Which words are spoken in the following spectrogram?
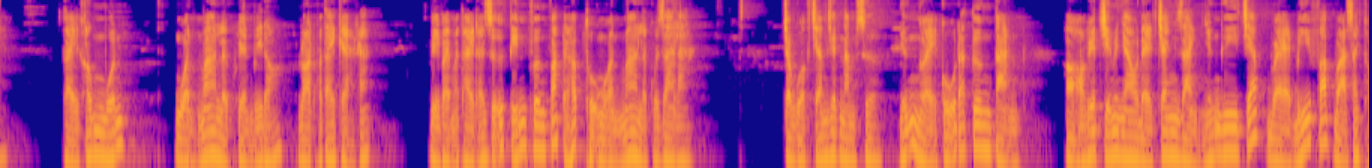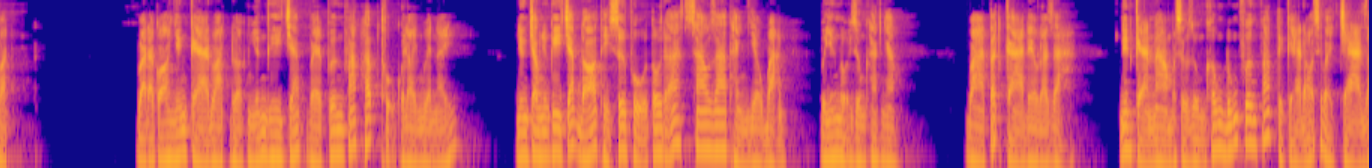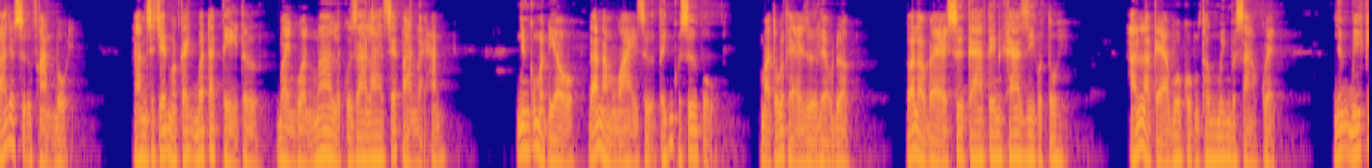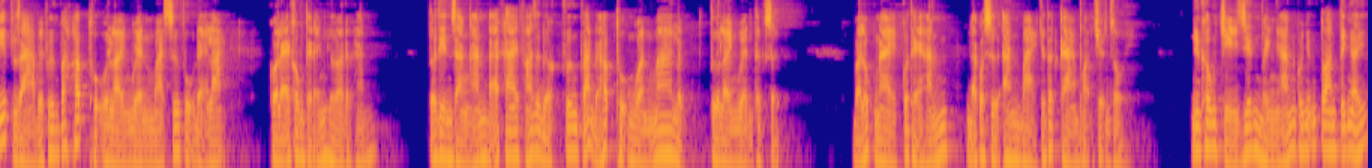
Thầy không muốn nguồn ma lực huyền bí đó lọt vào tay kẻ khác Vì vậy mà thầy đã giữ tín phương pháp để hấp thụ nguồn ma lực của Gia La Trong cuộc chém giết năm xưa, Những người cũ đã tương tàn Họ huyết chiến với nhau để tranh giành những ghi chép về bí pháp và sách thuật. Và đã có những kẻ đoạt được những ghi chép về phương pháp hấp thụ của lời nguyện ấy. Nhưng trong những ghi chép đó thì sư phụ tôi đã sao ra thành nhiều bản với những nội dung khác nhau. Và tất cả đều là giả. Nên kẻ nào mà sử dụng không đúng phương pháp thì kẻ đó sẽ phải trả giá cho sự phản bội. Hắn sẽ chết một cách bất đắc kỳ từ, Bảy nguồn ma lực của Gia La sẽ phản lại hắn. Nhưng có một điều đã nằm ngoài dự tính của sư phụ, Mà tôi có thể dự liệu được Đó là về sư ca tên Kha Di của tôi Hắn là kẻ vô cùng thông minh và xảo quyệt Những bí kíp giả về phương pháp hấp thụ lời nguyện mà sư phụ để lại Có lẽ không thể đánh lừa được hắn Tôi tin rằng hắn đã khai phá ra được phương pháp để hấp thụ nguồn ma lực từ lời nguyện thực sự. Và lúc này có thể hắn đã có sự an bài cho tất cả mọi chuyện rồi. Nhưng không chỉ riêng mình hắn có những toan tính ấy,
